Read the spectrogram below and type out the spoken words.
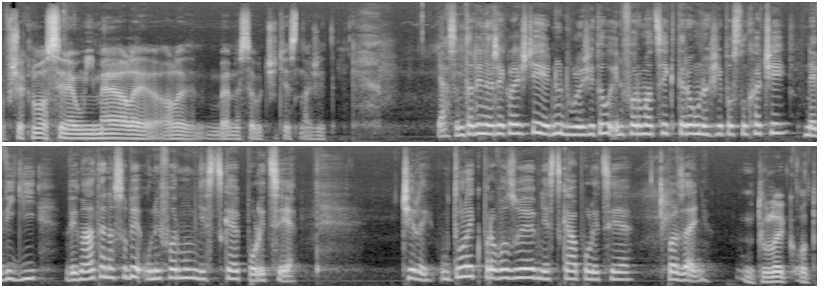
Všechno asi neumíme, ale, ale budeme se určitě snažit. Já jsem tady neřekla ještě jednu důležitou informaci, kterou naši posluchači nevidí. Vy máte na sobě uniformu městské policie. Čili útulek provozuje městská policie Plzeň. Útulek od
